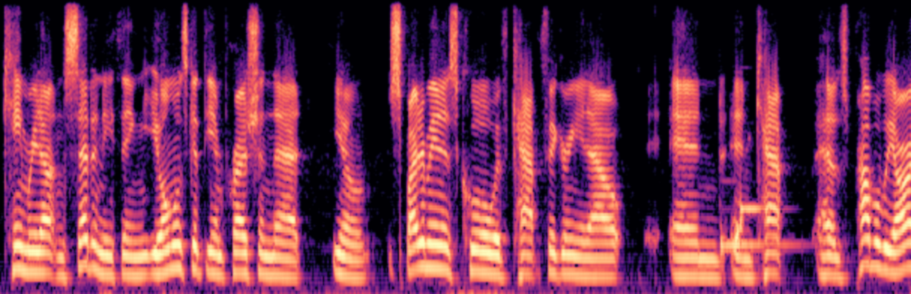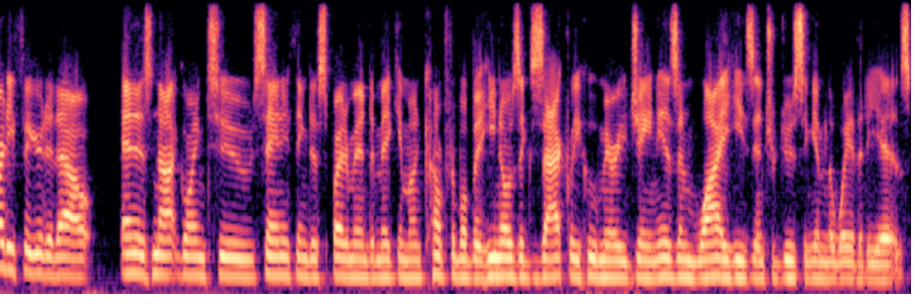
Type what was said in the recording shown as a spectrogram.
came right out and said anything you almost get the impression that you know spider-man is cool with cap figuring it out and and cap has probably already figured it out and is not going to say anything to Spider-Man to make him uncomfortable, but he knows exactly who Mary Jane is and why he's introducing him the way that he is.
